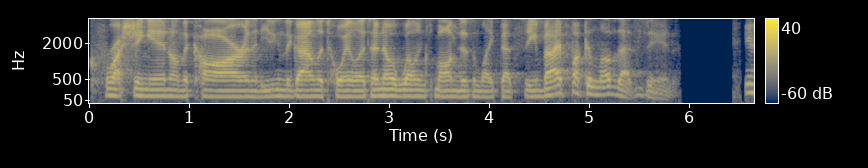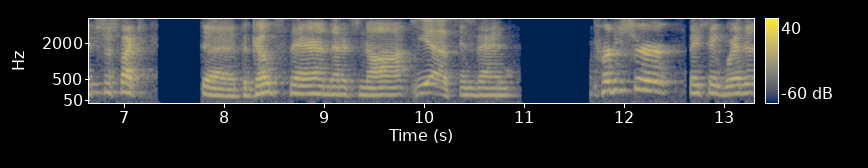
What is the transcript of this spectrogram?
crushing in on the car and then eating the guy on the toilet. I know Welling's mom doesn't like that scene, but I fucking love that scene. It's just like the the goat's there, and then it's not. Yes. and then pretty sure they say where the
